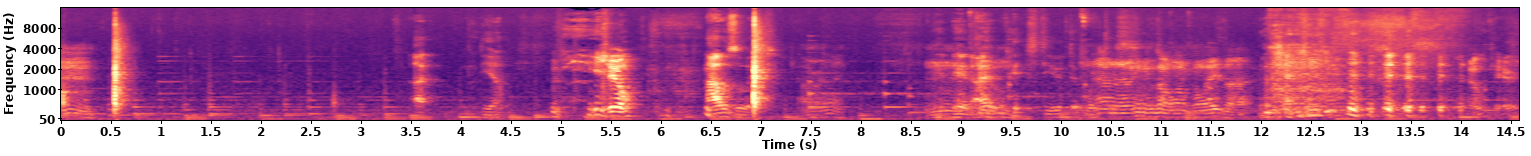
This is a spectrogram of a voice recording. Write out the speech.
Mm. I, yeah. you. I was a witch. All right. And I witched you into No, witches. no, no, no, it's not. I don't care. That's what I do.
